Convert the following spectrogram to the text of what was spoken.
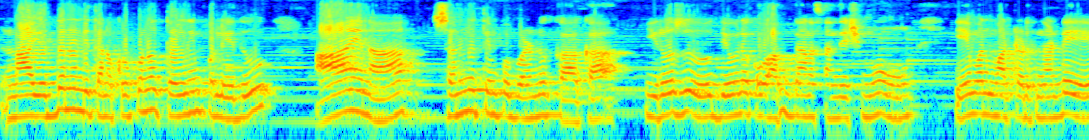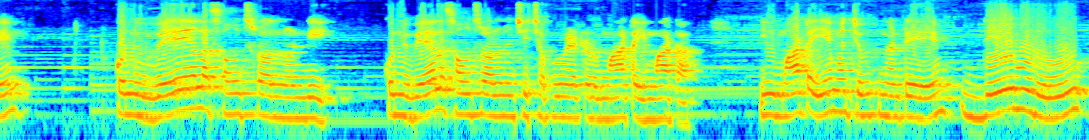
నా యుద్ధ నుండి తన కృపను తొలగింపలేదు. ఆయన సన్నుతింపబడును కాక. ఈరోజు దేవుని యొక్క వాగ్దాన సందేశము ఏమని మాట్లాడుతుందంటే కొన్ని వేల సంవత్సరాల నుండి కొన్ని వేల సంవత్సరాల నుంచి చెప్పబడినటువంటి మాట ఈ మాట. ఈ మాట ఏమని చెబుతుందంటే దేవుడు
